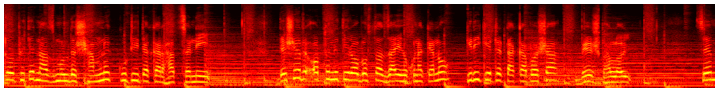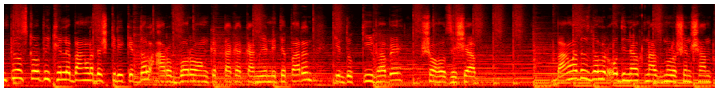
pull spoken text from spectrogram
ট্রফিতে নাজমুলদের সামনে কোটি টাকার হাতছানি। দেশের অর্থনীতির অবস্থা যাই হোক না কেন, ক্রিকেটে টাকা পয়সা বেশ ভালোই। চ্যাম্পিয়ন্স ট্রফি খেলে বাংলাদেশ ক্রিকেট দল আরও বড় অঙ্কের টাকা কামিয়ে নিতে পারেন, কিন্তু কীভাবে? সহজ হিসাব। বাংলাদেশ দলের অধিনায়ক নাজমুল হোসেন শান্ত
